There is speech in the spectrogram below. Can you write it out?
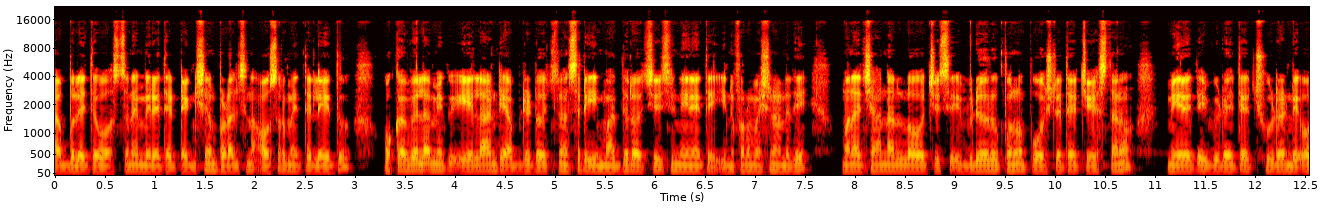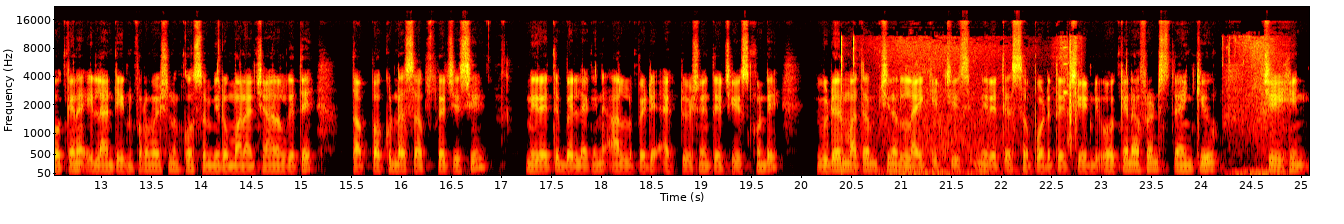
డబ్బులు అయితే వస్తున్నాయి. మీరైతే టెన్షన్ పడాల్సిన అవసరం అయితే లేదు. ఒకవేళ మీకు ఎలాంటి అప్డేట్ వచ్చినా సరే ఈ మధ్యలో వచ్చేసి నేనైతే ఇన్ఫర్మేషన్ అనేది మన ఛానల్లో వచ్చేసి వీడియో రూపంలో పోస్ట్ అయితే చేస్తాను. మీరు మీరైతే వీడియో అయితే చూడండి ఓకేనా? ఇలాంటి ఇన్ఫర్మేషన్ కోసం మీరు మన ఛానల్కి అయితే తప్పకుండా సబ్స్క్రైబ్ చేసి మీరైతే బెల్ ఐకన్ పెట్టి యాక్టివేషన్ అయితే చేసుకోండి. వీడియోని మాత్రం చిన్న లైక్ ఇచ్చేసి మీరైతే సపోర్ట్ అయితే చేయండి. ఓకేనా ఫ్రెండ్స్? థ్యాంక్ యూ. జై హింద్.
